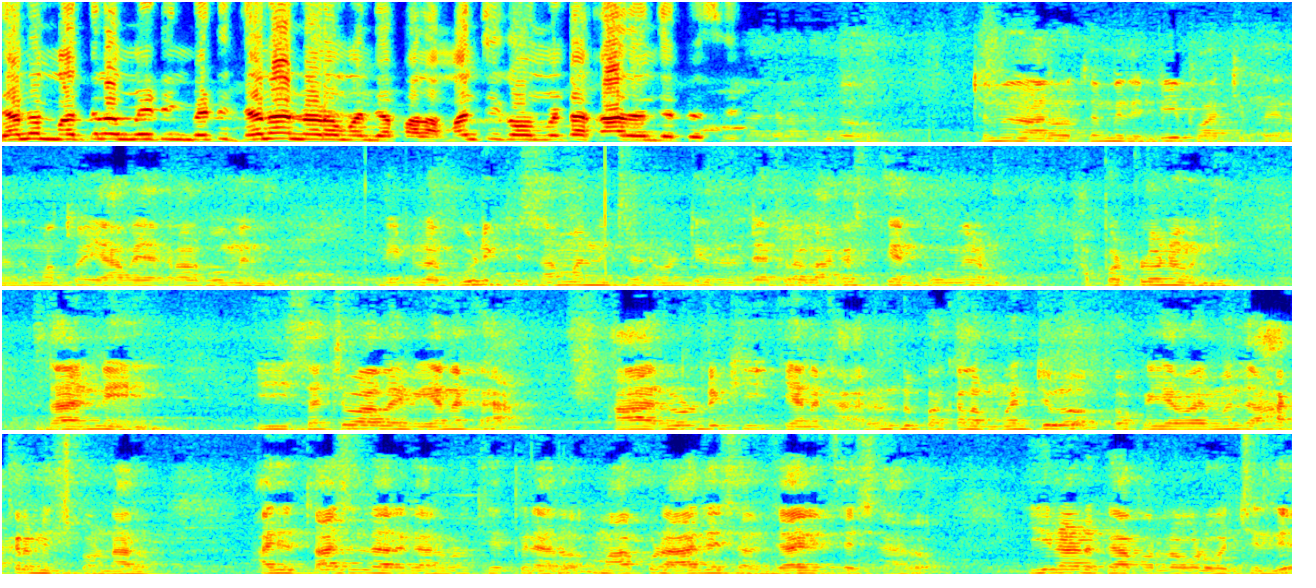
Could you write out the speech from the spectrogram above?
జనం మధ్యలో మీటింగ్ పెట్టి జనాన్ని నడవమని చెప్పాలా? మంచి గవర్నమెంటా కాదని చెప్పేసి. తొమ్మిది అరవై తొమ్మిది బి ఫార్టీ ఫైవ్ నందు మొత్తం యాభై ఎకరాల భూమి ఉంది. దీంట్లో గుడికి సంబంధించినటువంటి రెండు ఎకరాల అగస్త్యన్ భూమి అప్పట్లోనే ఉంది. దాన్ని ఈ సచివాలయం వెనక ఆ రోడ్డుకి వెనక రెండు పక్కల మధ్యలో ఒక ఇరవై మంది ఆక్రమించుకున్నారు. అది తహసీల్దార్ గారు కూడా చెప్పినారు. మాకు కూడా ఆదేశాలు జారీ చేసినారు ఈనాడు పేపర్లో కూడా వచ్చింది.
